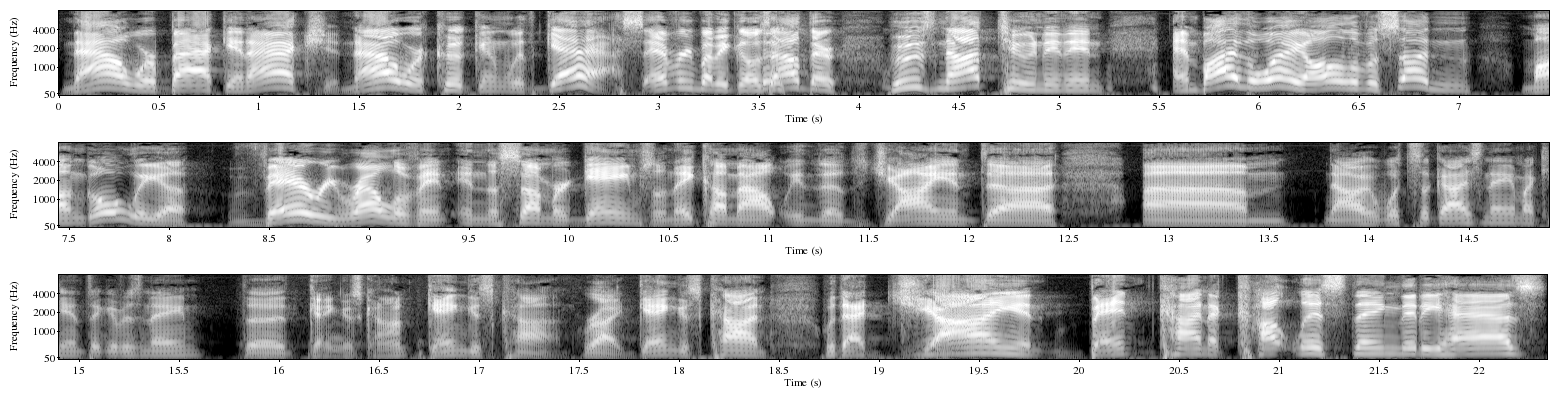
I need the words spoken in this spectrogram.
Now we're back in action. Now we're cooking with gas. Everybody goes out there. Who's not tuning in? And by the way, all of a sudden, Mongolia very relevant in the summer games when they come out with those giant. Uh, um, now, what's the guy's name? I can't think of his name. The Genghis Khan. Genghis Khan, right? Genghis Khan with that giant bent kind of cutlass thing that he has.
